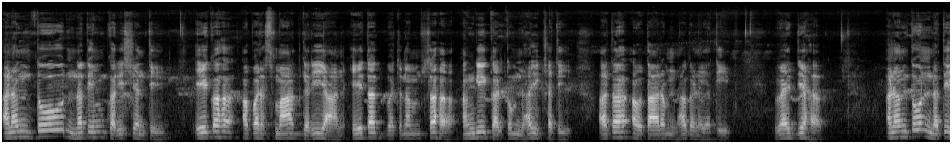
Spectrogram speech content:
अनंतोन्नति करिष्यन्ति। एक अपरस्मात् गरीयान एतद्वचनं सह अंगीकर्तुं न इच्छति। अतः अवतारं न गणयति। वैद्य। अनंतोन्नति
